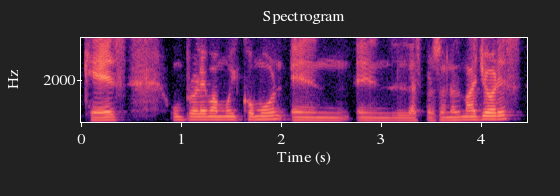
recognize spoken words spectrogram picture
que es un problema muy común en, en las personas mayores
